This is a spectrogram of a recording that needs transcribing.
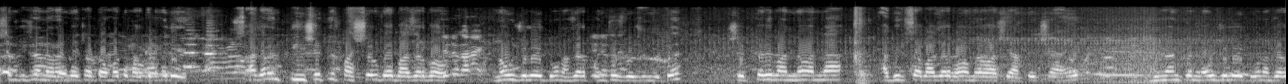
समितीच्या नारायणगावच्या टोमॅटो मार्केटमध्ये साधारण तीनशे ते पाचशे रुपये बाजारभाव नऊ जुलै दोन हजार पंचवीस रोजी मिळतोय. शेतकरी बांधवांना अधिकचा बाजारभाव मिळावा अशी अपेक्षा आहे. दिनांक नऊ जुलै दोन हजार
